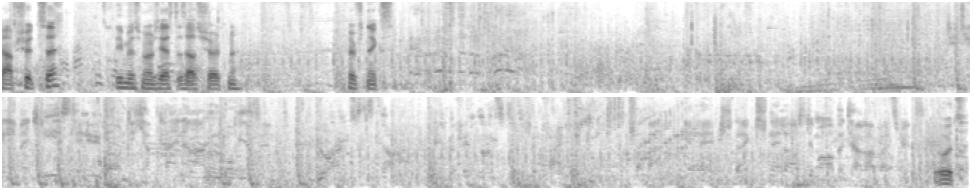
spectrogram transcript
Scharfschütze. Die müssen wir als erstes ausschalten. Hilft nichts. Die Telemetrie ist hinüber und ich habe keine Ahnung, wo wir sind. nur eins ist klar. Wir befinden uns tief in Feindlichen. Verbandengerät steigt schneller aus dem Orbit herab, als wir Gut.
